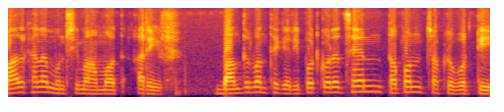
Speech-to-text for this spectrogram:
মালখানা মুন্সি মোহাম্মদ আরিফ। বান্দরবান থেকে রিপোর্ট করেছেন তপন চক্রবর্তী।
